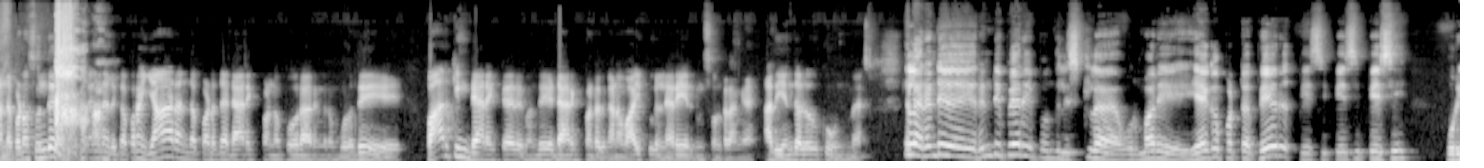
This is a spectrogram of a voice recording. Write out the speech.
அந்த படம் சுந்தர் அதுக்கு அப்புறம் யார் அந்த படத்தை டைரக்ட் பண்ண போறாருங்கிற பொழுது பார்க்கிங் டைரக்டர் வந்து டைரக்ட் பண்றதுக்கான வாய்ப்புகள் நிறைய இருக்குன்னு சொல்றாங்க. அது எந்த அளவுக்கு உண்மை? இல்லை ரெண்டு ரெண்டு பேர் இப்போ வந்து லிஸ்ட்டில் ஒரு மாதிரி ஏகப்பட்ட பேர் பேசி பேசி பேசி ஒரு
